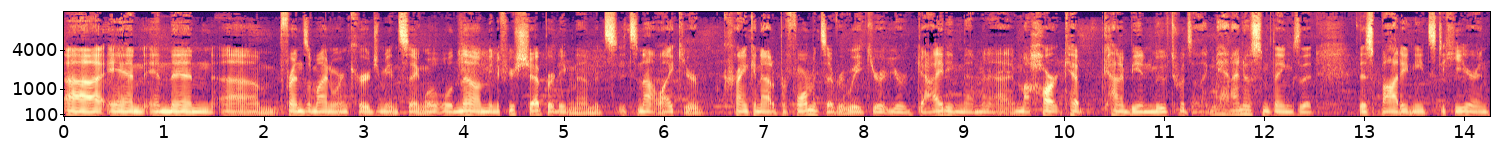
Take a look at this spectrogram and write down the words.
Uh, and and then um, friends of mine were encouraging me and saying, well, well, no. I mean, if you're shepherding them, it's it's not like you're cranking out a performance every week. You're you're guiding them, and I, my heart kept kind of being moved towards. It. Like, man, I know some things that this body needs to hear, and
